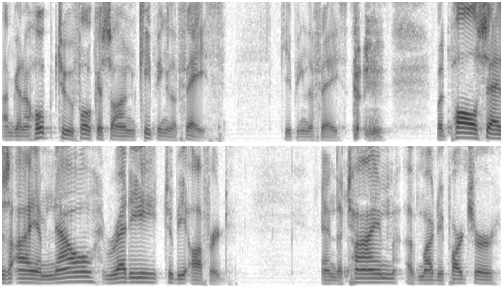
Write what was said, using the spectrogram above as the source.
I'm going to hope to focus on keeping the faith. Keeping the faith. but Paul says, I am now ready to be offered, and the time of my departure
